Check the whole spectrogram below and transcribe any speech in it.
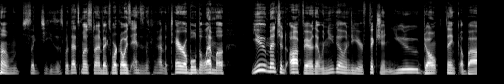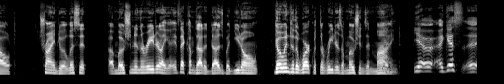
Um, just like Jesus, but that's most Steinbeck's work. Always ends in some kind of terrible dilemma. You mentioned off air that when you go into your fiction, you don't think about trying to elicit emotion in the reader. Like if that comes out, it does, but you don't go into the work with the reader's emotions in mind. yeah uh, I guess uh,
